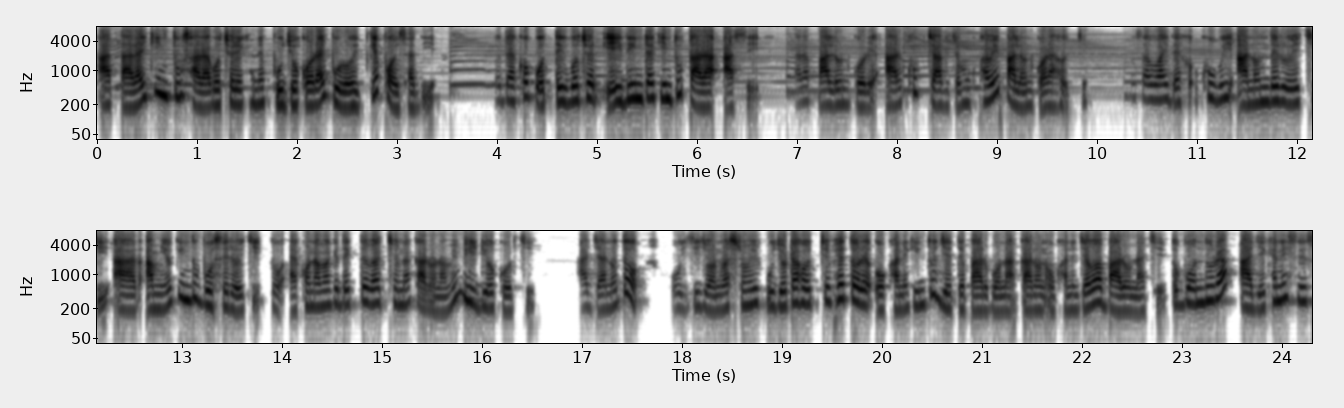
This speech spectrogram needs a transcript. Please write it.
আর তারাই কিন্তু সারা বছর এখানে পুজো করায় পুরোহিতকে পয়সা দিয়ে। তো দেখো, প্রত্যেক বছর এই দিনটা কিন্তু তারা আসে। তারা পালন করে, আর খুব জাঁকজমক ভাবে পালন করা হচ্ছে। তো সবাই দেখো খুবই আনন্দে রয়েছি আর আমিও কিন্তু বসে রয়েছি। তো এখন আমাকে দেখতে পাচ্ছ না, কারণ আমি ভিডিও করছি। আর জানো তো, ওই যে জন্মাষ্টমীর পুজোটা হচ্ছে ভেতরে, ওখানে কিন্তু যেতে পারব না, কারণ ওখানে যাওয়া বারণ আছে। তো বন্ধুরা, আজ এখানে শেষ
